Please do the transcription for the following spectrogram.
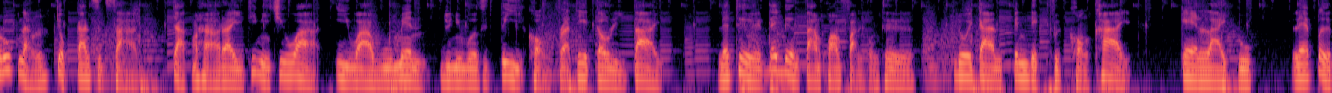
รูปหนังจบการศึกษาจากมหาลัยที่มีชื่อว่า Eva Women University ของประเทศเกาหลีใต้ และเธอได้เดินตามความฝันของเธอ โดยการเป็นเด็กฝึกของค่าย แกนไลกรุ๊ปและเปิด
